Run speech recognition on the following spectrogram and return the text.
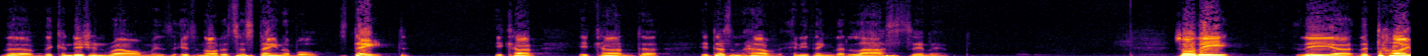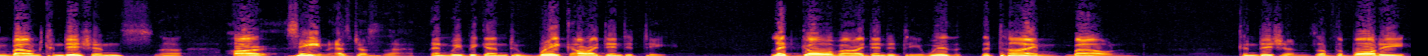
the the conditioned realm is is not a sustainable state. You can't it can't uh, it doesn't have anything that lasts in it. So the the uh, the time bound conditions uh, are seen as just that, and we begin to break our identity, let go of our identity with the time bound conditions of the body,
